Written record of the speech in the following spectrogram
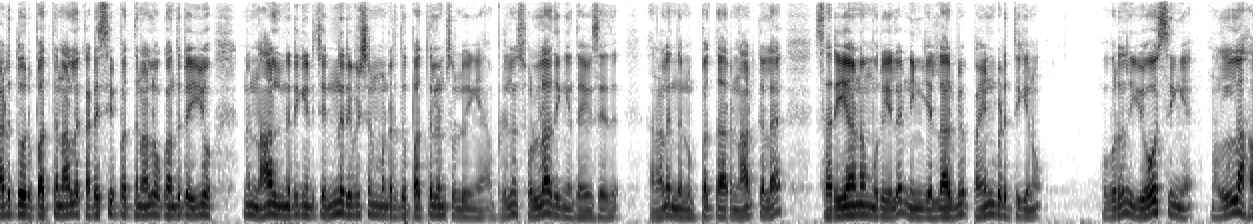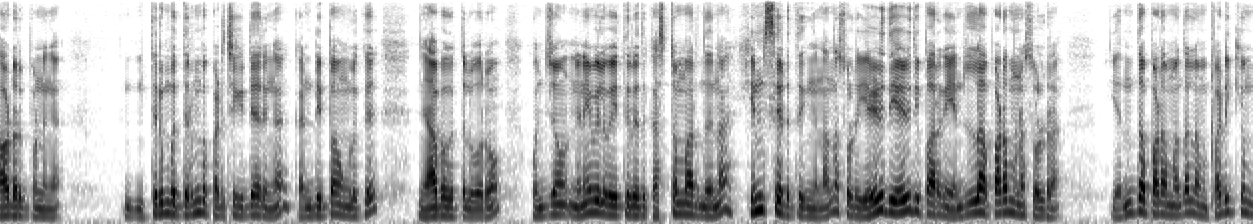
அடுத்த ஒரு பத்து நாளில் கடைசி பத்து நாளில் உட்காந்துட்டு ஐயோ இன்னும் நாள் நெருங்கிடுச்சு. இன்னும் ரிவிஷன் பண்ணுறது பத்தலன்னு சொல்லுவீங்க. அப்படிலாம் சொல்லாதீங்க தயவுசெய்து அதனால் இந்த முப்பத்தாறு நாட்களை சரியான முறையில் நீங்கள் எல்லாருமே பயன்படுத்திக்கணும். ஒவ்வொரு நாளும் யோசிங்க. நல்லா ஹார்ட் ஒர்க் பண்ணுங்கள் திரும்ப திரும்ப படிச்சுக்கிட்டே இருங்க. கண்டிப்பாக உங்களுக்கு ஞாபகத்தில் வரும். கொஞ்சம் நினைவில் வைத்துக்கிறது கஷ்டமாக இருந்ததுன்னா ஹிண்ட்ஸ் எடுத்துக்கங்க. நான் தான் சொல்கிறேன் எழுதி எழுதி பாருங்கள் எல்லா பாடமும் நான் சொல்கிறேன் எந்த படமாக இருந்தாலும் நம்ம படிக்கும்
